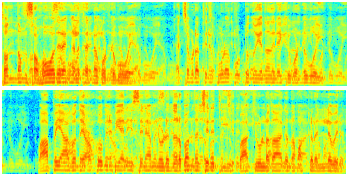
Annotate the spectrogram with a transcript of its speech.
സ്വന്തം സഹോദരങ്ങൾ തന്നെ കൊണ്ടുപോയ കച്ചവടത്തിന് കൂടെ കൂട്ടുന്നു എന്ന നിലയ്ക്ക് കൊണ്ടുപോയി. വാപ്പയാകുന്ന യാക്കൂബ് നബി അലൈഹി ഇസ്ലാമിനോട് നിർബന്ധം ചെലുത്തി. ബാക്കിയുള്ളതാകുന്ന മക്കൾ എല്ലാവരും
